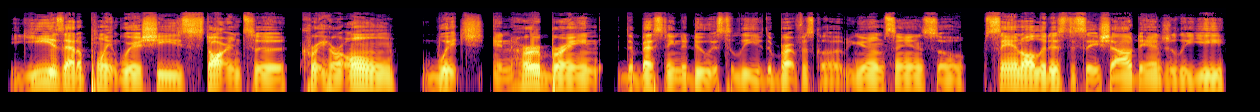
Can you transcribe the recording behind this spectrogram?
Yee is at a point where she's starting to create her own, which in her brain, the best thing to do is to leave the Breakfast Club. You know what I'm saying? So, saying all of this to say shout out to Angela Yee.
